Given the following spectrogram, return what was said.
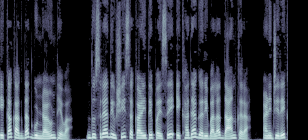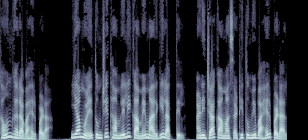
एका कागदात गुंडाळून ठेवा. दुसऱ्या दिवशी सकाळी ते पैसे एखाद्या गरीबाला दान करा आणि जिरे खाऊन घराबाहेर पडा. यामुळे तुमची थांबलेली कामे मार्गी लागतील आणि ज्या कामासाठी तुम्ही बाहेर पडाल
